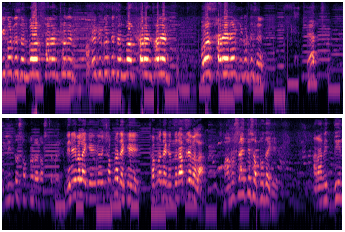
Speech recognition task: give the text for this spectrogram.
কি করতেছেন? বস সরেন সরেন। এ কি করতেছেন? বস সরেন সরেন। বস সরেন এ কি করতেছেন? দিলি তো স্বপ্নটা নষ্ট করে দিনের বেলায় কেউ কেউ স্বপ্ন দেখে স্বপ্ন দেখে তো রাত্রে বেলা। মানুষ রাইতে স্বপ্ন দেখে। আর আমি দিন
